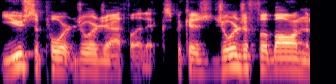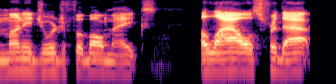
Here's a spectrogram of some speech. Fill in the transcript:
you support Georgia athletics because Georgia football and the money Georgia football makes allows for that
